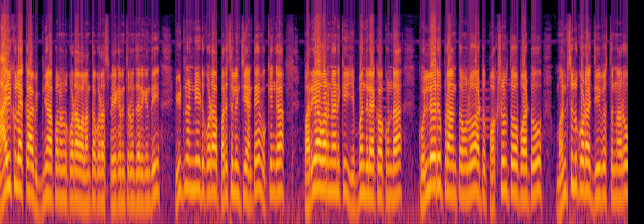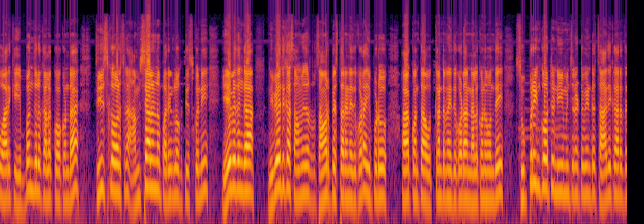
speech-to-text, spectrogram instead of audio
నాయకుల యొక్క విజ్ఞాపనలను కూడా వాళ్ళంతా కూడా స్వీకరించడం జరిగింది. వీటినన్నిటి కూడా పరిశీలించి అంటే ముఖ్యంగా పర్యావరణానికి ఇబ్బంది లేకోకుండా కొల్లేరు ప్రాంతంలో అటు పక్షులతో పాటు మనుషులు కూడా జీవిస్తున్నారు. వారికి ఇబ్బందులు కలక్కోకుండా తీసుకోవాల్సిన అంశాలను పరిగణలోకి తీసుకొని ఏ విధంగా నివేదిక సమ- సమర్పిస్తారనేది కూడా ఇప్పుడు కొంత ఉత్కంఠ అనేది కూడా నెలకొని ఉంది. సుప్రీంకోర్టు నియమించినటువంటి సాధికారత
